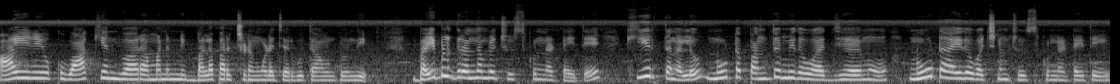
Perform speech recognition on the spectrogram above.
ఆయన యొక్క వాక్యం ద్వారా మనల్ని బలపరచడం కూడా జరుగుతూ ఉంటుంది. బైబిల్ గ్రంథంలో చూసుకున్నట్టయితే కీర్తనలు నూట పంతొమ్మిదవ అధ్యాయము నూట ఐదవ వచనం చూసుకున్నట్టయితే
